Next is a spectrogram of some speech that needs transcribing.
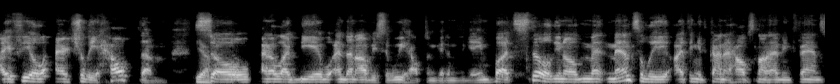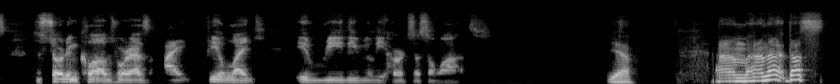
I feel actually helped them. Yeah. So, kind of like be able, and then obviously we helped them get into the game, but still, you know, me- mentally, I think it kind of helps not having fans to certain clubs, whereas I feel like it really, really hurts us a lot. Yeah. Um, and that, that's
